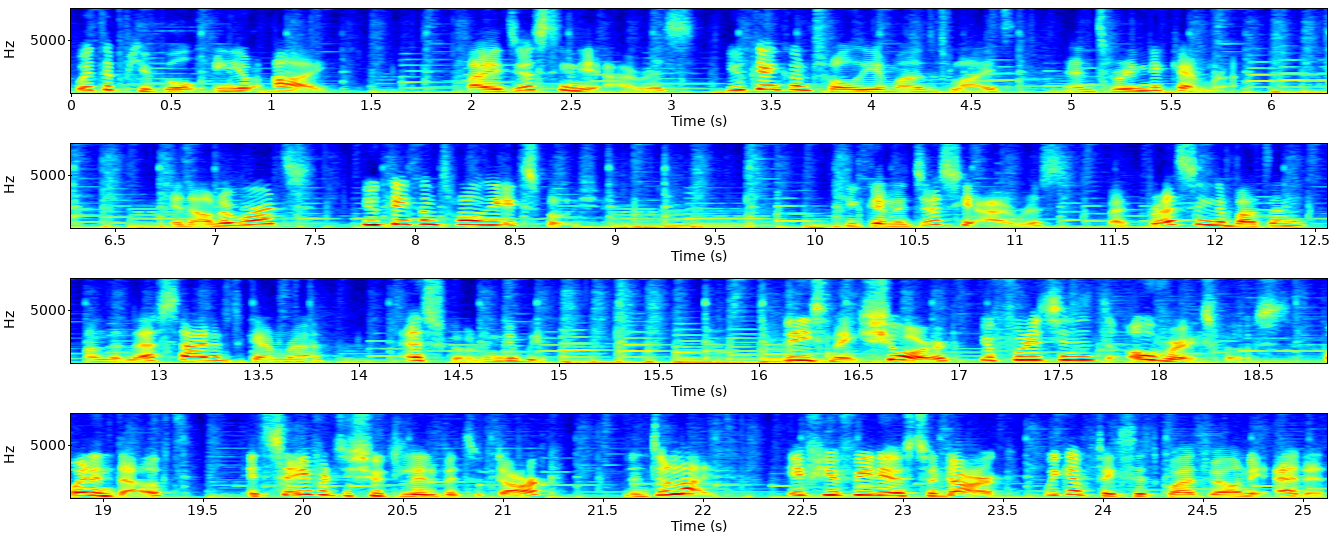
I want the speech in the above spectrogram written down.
with the pupil in your eye by adjusting the iris, you can control the amount of light entering the camera. In other words, you can control the exposure. You can adjust the iris by pressing the button on the left side of the camera and scrolling the wheel. Please make sure your footage isn't overexposed. When in doubt, it's safer to shoot a little bit too dark than too light. If your video is too dark, we can fix it quite well in the edit.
